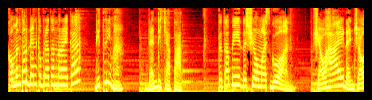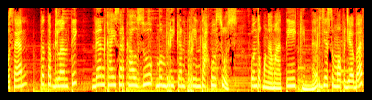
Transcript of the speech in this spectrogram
Komentar dan keberatan mereka diterima dan dicatat. Tetapi the show must go on. Xiao Hai dan Chao Sen tetap dilantik dan Kaisar Kauzu memberikan perintah khusus untuk mengamati kinerja semua pejabat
